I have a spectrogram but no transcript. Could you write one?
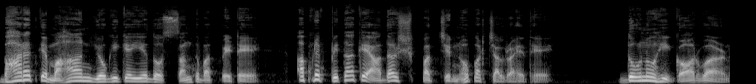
भारत के महान योगी के ये दो संतवत बेटे अपने पिता के आदर्श पद चिन्हों पर चल रहे थे। दोनों ही गौरवर्ण,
